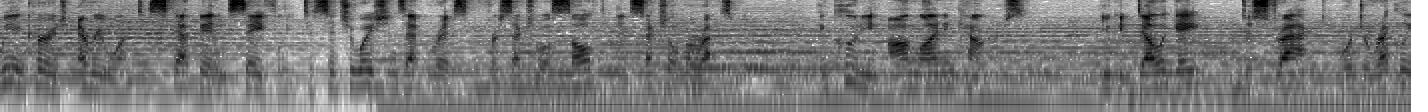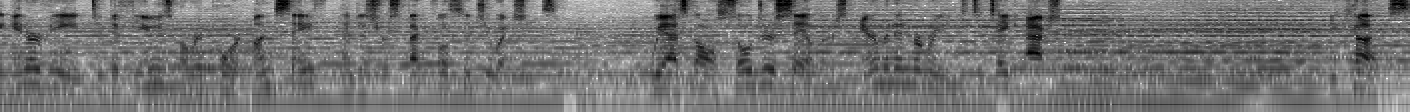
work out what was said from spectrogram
We encourage everyone to step in safely to situations at risk for sexual assault and sexual harassment, including online encounters. You can delegate, distract, or directly intervene to diffuse or report unsafe and disrespectful situations. We ask all soldiers, sailors, airmen, and Marines to take action because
